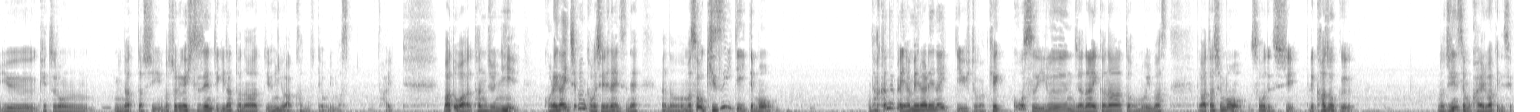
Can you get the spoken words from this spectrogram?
いう結論になったし、まあ、それが必然的だったなっていうふうには感じております。はい。まあ、あとは単純に、これが一番かもしれないですね。あの、まあ、そう気づいていても、なかなかやめられないっていう人が結構数いるんじゃないかなと思います。で私もそうですし、やっぱり家族の人生も変えるわけですよ。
